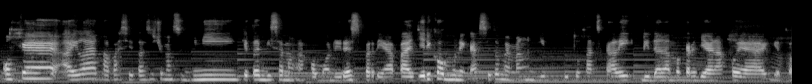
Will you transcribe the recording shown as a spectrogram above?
oke okay, Ayla kapasitasnya cuma segini kita bisa mengakomodirnya seperti apa. Jadi komunikasi itu memang dibutuhkan sekali di dalam pekerjaan aku ya gitu.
